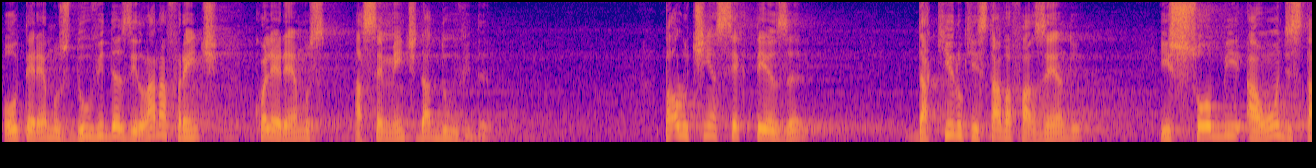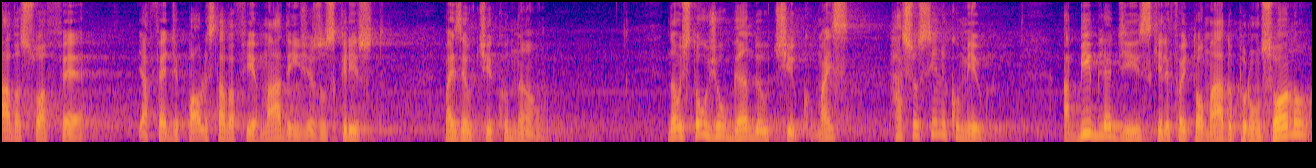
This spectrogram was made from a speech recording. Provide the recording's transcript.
ou teremos dúvidas e lá na frente colheremos a semente da dúvida. Paulo tinha certeza daquilo que estava fazendo e soube aonde estava a sua fé. E a fé de Paulo estava firmada em Jesus Cristo, mas Eutico não. Não estou julgando Eutico, mas raciocine comigo. A Bíblia diz que ele foi tomado por um sono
